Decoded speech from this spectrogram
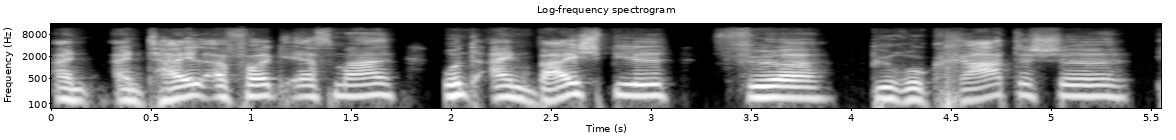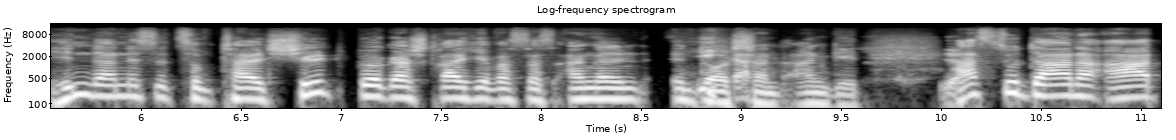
Ein, ein Teilerfolg erstmal und ein Beispiel für bürokratische Hindernisse, zum Teil Schildbürgerstreiche, was das Angeln in Deutschland ja. angeht. Ja. Hast du da eine Art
